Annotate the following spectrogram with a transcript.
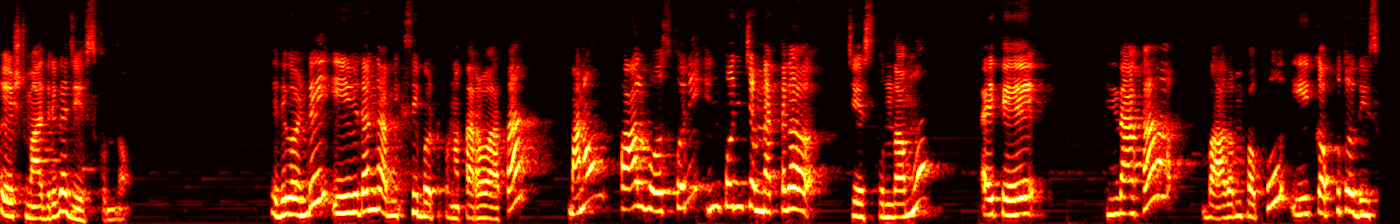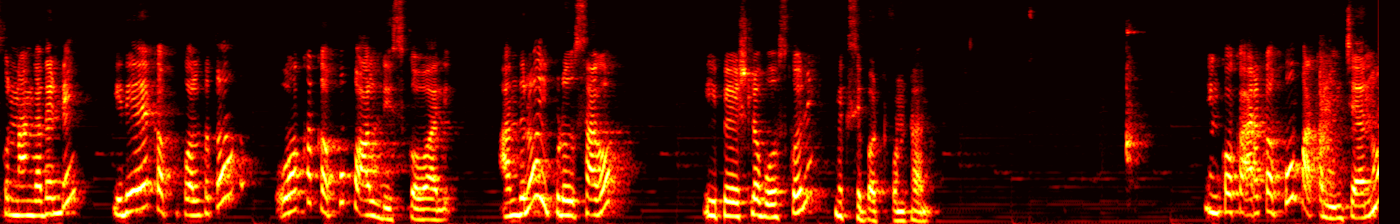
పేస్ట్ మాదిరిగా చేసుకుందాం. ఇదిగోండి ఈ విధంగా మిక్సీ పట్టుకున్న తర్వాత మనం పాలు పోసుకొని ఇంకొంచెం మెత్తగా చేసుకుందాము. అయితే ఇందాక బాదం పప్పు ఈ కప్పుతో తీసుకున్నాం కదండి. ఇదే కప్పు కొలతతో ఒక కప్పు పాలు తీసుకోవాలి. అందులో ఇప్పుడు సగం ఈ పేస్ట్లో పోసుకొని మిక్సీ పట్టుకుంటాను. ఇంకొక అరకప్పు పక్కన ఉంచాను.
